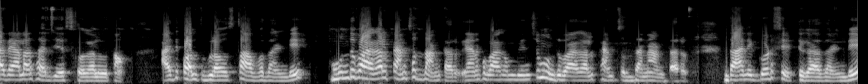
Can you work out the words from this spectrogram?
అది ఎలా సరి చేసుకోగలుగుతాం? అది కొలత బ్లౌజ్తో అవ్వదండి. ముందు భాగాలు పెంచొద్దు అంటారు. వెనక భాగం పెంచి ముందు భాగాలు పెంచొద్దని అంటారు. దానికి కూడా సెట్ కాదండి.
